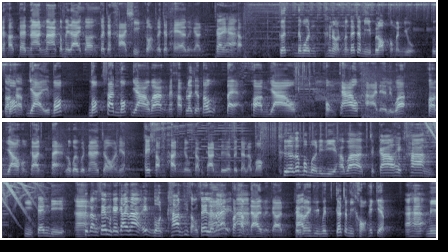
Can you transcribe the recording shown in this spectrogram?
นะครับ แต่นานมากก็ไม่ได้ก็ก็จะขาฉีกก่อนก็จะแพ้เหมือนกันใช่ฮะครับก็บนถนนมันก็จะมีบล็อกของมันอยู่ถูกต้องบล็อกครับใหญ่บล็อก บล็อกสั้นบล็อกยาวบ้างนะครับ เราจะต้องแตะความยาวของก้าวขาเนี่ยหรือว่าความยาวของการแตะลงไปบนหน้าจอเนี่ยให้สัมพันธ์กับการเดินไปแต่ละบล็อก คือเราต้องประเมินดีๆครับว่าจะก้าวให้ข้าม กี่เส้นดี อ่า คือบางเส้นมันใกล้ๆมากเอ๊ะโดดข้ามที่ 2 เส้นเลยไหม อ่าก็ทำได้เหมือนกันหรือบางทีมันก็จะมีของให้เก็บ อะฮะมี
